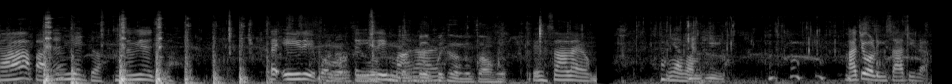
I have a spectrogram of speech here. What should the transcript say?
ဒါကပါလေရက်ကြောလူရက်ကျော်အေးတွေပေါ့နော်အေးတွေမှာတာပဲပြဿနာလုံးစားဟုတ်ကဲစားလိုက်အောင်ညမှာမကြည့်ငါကြော်လေးစားကြည့်လိုက်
